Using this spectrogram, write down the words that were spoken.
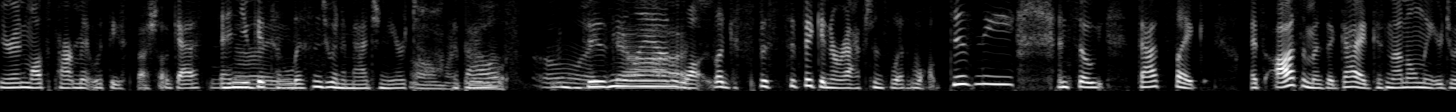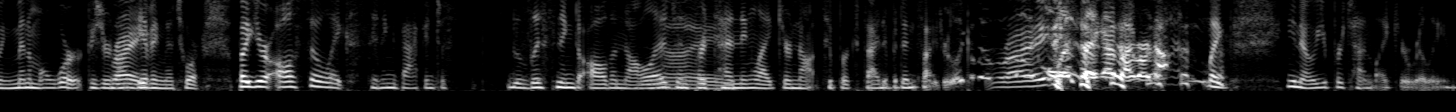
you're in Walt's apartment with these special guests and you get to listen to an Imagineer oh, talk my about Oh, Disneyland. Walt, like specific interactions with Walt Disney. And so that's like, it's awesome as a guide because not only you're doing minimal work because you're Right. not giving the tour, but you're also like sitting back and just listening to all the knowledge and pretending like you're not super excited, but inside you're like, this is Right. the coolest thing I've ever done. like, you know, you pretend like you're really,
